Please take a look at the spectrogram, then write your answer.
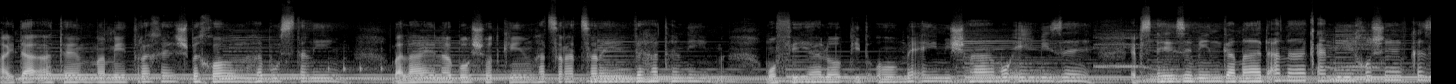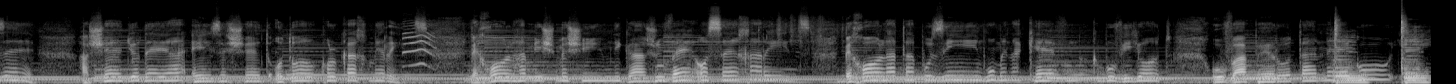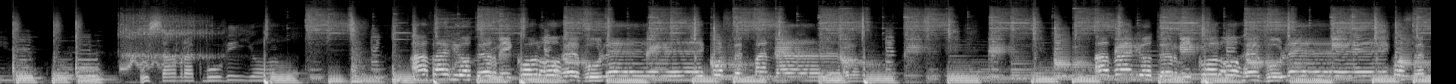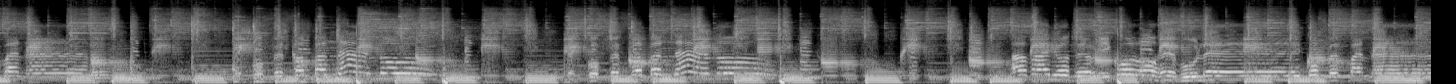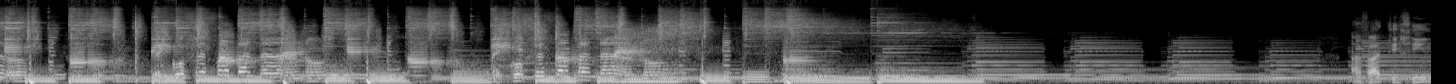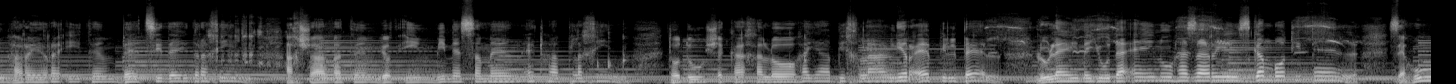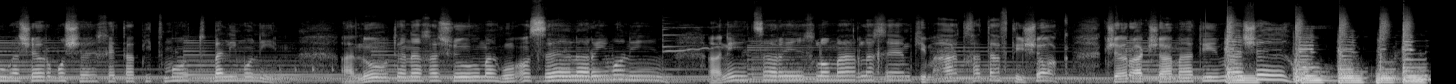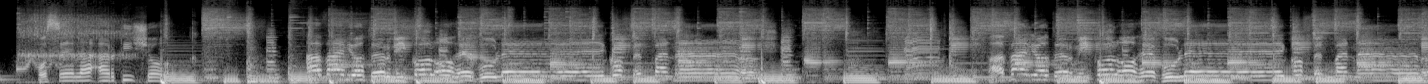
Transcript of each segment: הידעתם מה מתרחש בכל הבוסתנים? בלילה בו שותקים הצרצרים והתנים, מופיע לו פתאום מאי משם או אי מזה, אפס איזה מין גמד ענק אני חושב כזה, השד יודע איזה שד אותו כל כך מריץ, לכל המשמשים ניגש ועושה חריץ, בכל התפוזים הוא מנקב כבוביות, ובפירות הנגועים הוא שם רק בוביות. אבל יותר מכל אוהב הוא לכופף בננות. אבל יותר מכל אוהב הוא לכופף בננות. לכופף הבננות. לכופף הבננות. אבל יותר מכל אוהב הוא לכופף בננות. לכופף הבננות. מכופף הבננות. אבטיחים הרי ראיתם בצידי דרכים, עכשיו אתם יודעים מי מסמן את הפלחים. תודו שככה לא היה בכלל נראה פלפל, לולי מיודענו הזריז גם בו טיפל. זה הוא אשר מושך את הפטמות בלימונים. אנו תנחשו מה הוא עושה לרימונים. אני צריך לומר לכם, כמעט חטפתי שוק, כשרק שמעתי מה שהוא עושה לארטישוק. אבל יותר מכל אוהב הוא לכופף בננות. אבל יותר מכל אוהב הוא לכופף בננות.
